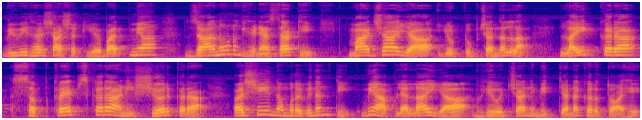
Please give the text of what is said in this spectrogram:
विविध शासकीय बातम्या जाणून घेण्यासाठी माझ्या या यूट्यूब चॅनलला लाईक करा सबस्क्राईब्स करा आणि शेअर करा अशी नम्र विनंती मी आपल्याला या व्हिडिओच्या निमित्तानं करतो आहे.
